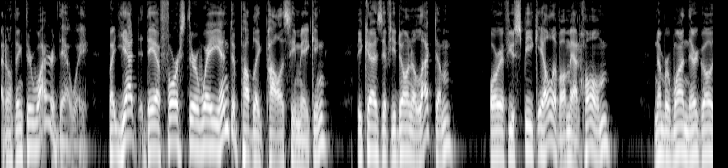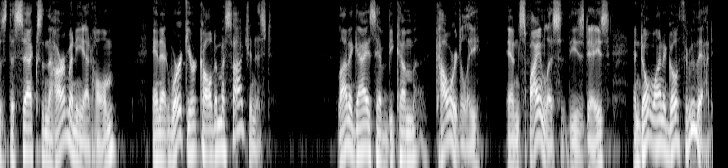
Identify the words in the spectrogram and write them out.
I don't think they're wired that way. But yet they have forced their way into public policy making because if you don't elect them or if you speak ill of them at home, Number one, there goes the sex and the harmony at home. And at work, you're called a misogynist. A lot of guys have become cowardly and spineless these days and don't want to go through that,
